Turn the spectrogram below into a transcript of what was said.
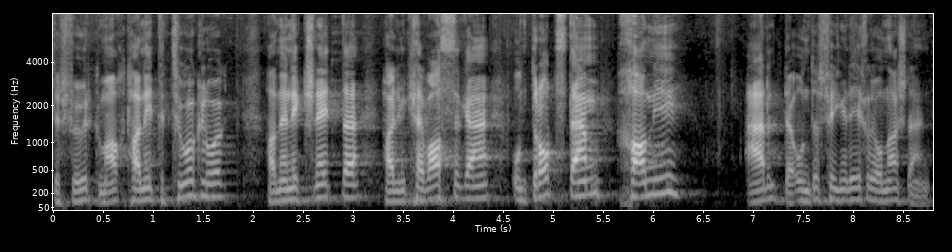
dafür gemacht. Habe nicht dazugeschaut, habe ihn nicht geschnitten, habe ihm kein Wasser gegeben und trotzdem kann ich ernten. Und das finde ich ein bisschen unanständig.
